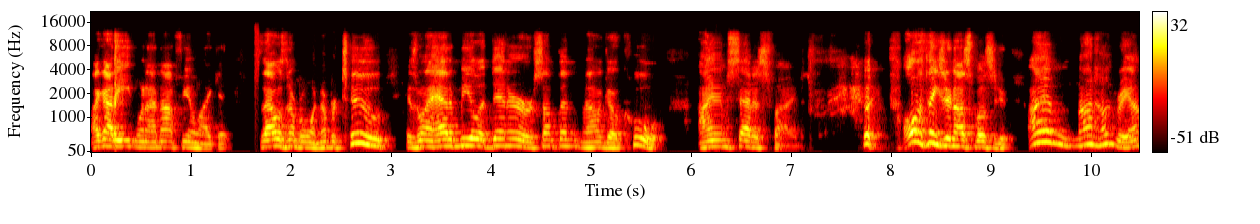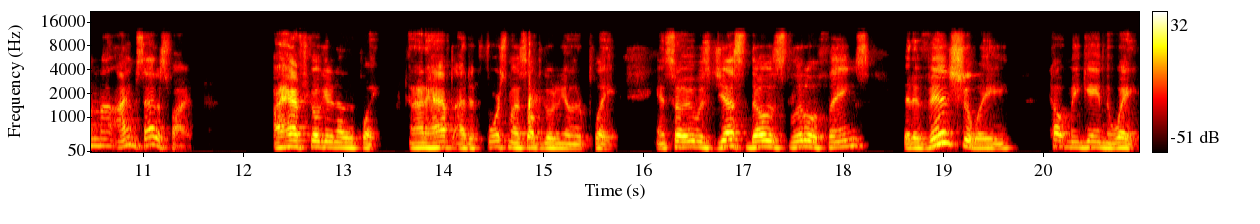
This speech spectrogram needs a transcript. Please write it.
I got to eat when I'm not feeling like it. So that was number one. Number two is when I had a meal at dinner or something, and I would go, "Cool, I am satisfied." All the things you're not supposed to do. I am not hungry. I'm not. I am satisfied. I have to go get another plate. And I'd have to, I'd force myself to go to another plate. And so it was just those little things that eventually helped me gain the weight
